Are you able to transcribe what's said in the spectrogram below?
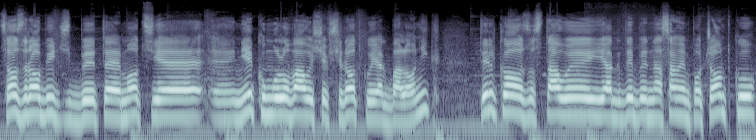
co zrobić, by te emocje e, nie kumulowały się w środku jak balonik, tylko zostały jak gdyby na samym początku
